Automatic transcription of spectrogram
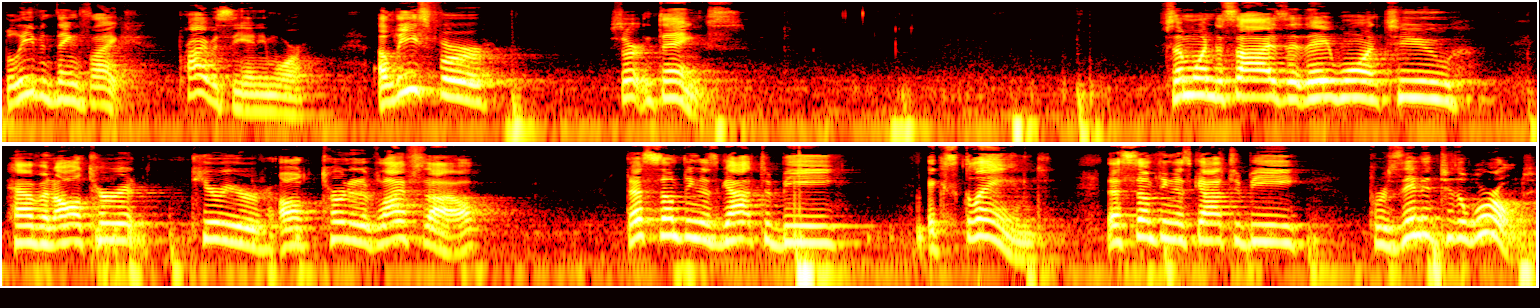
believe in things like privacy anymore, at least for certain things. If someone decides that they want to have an ulterior alternative lifestyle, that's something that's got to be exclaimed. That's something that's got to be presented to the world.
